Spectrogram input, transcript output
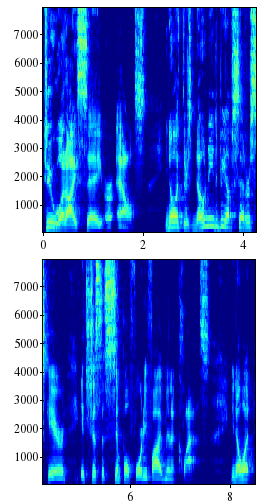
Do what I say, or else. You know what? There's no need to be upset or scared. It's just a simple 45 minute class. You know what?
